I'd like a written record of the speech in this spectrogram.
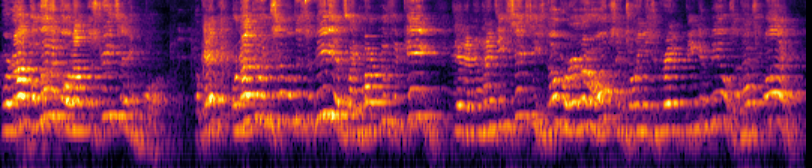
We're not political out the streets anymore. Okay? We're not doing civil disobedience like Martin Luther King did in the 1960s. No, we're in our homes enjoying these great vegan meals, and that's fine.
